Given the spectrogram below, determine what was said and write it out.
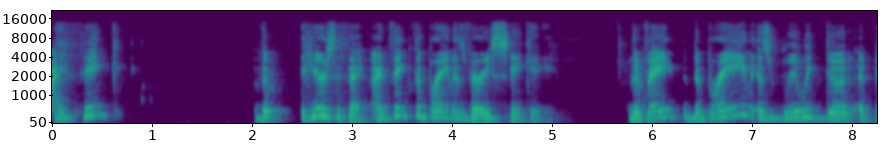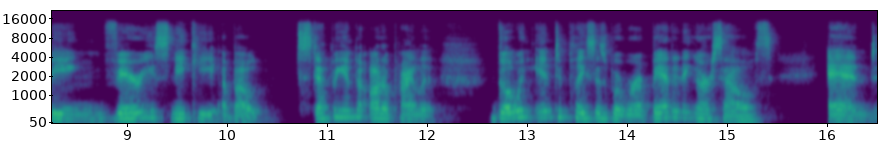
i think the here's the thing. I think the brain is very sneaky. The vein the brain is really good at being very sneaky about stepping into autopilot going into places where we're abandoning ourselves and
